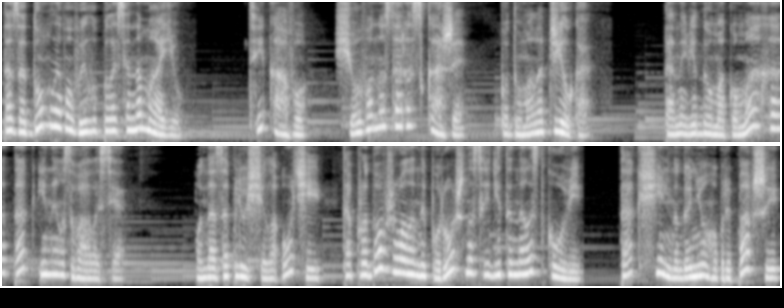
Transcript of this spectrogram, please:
та задумливо вилупилася на Майю. Цікаво, що воно зараз скаже, подумала бджілка. Та невідома комаха так і не озвалася. Вона заплющила очі та продовжувала непорушно сидіти на листкові, так щільно до нього припавши,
